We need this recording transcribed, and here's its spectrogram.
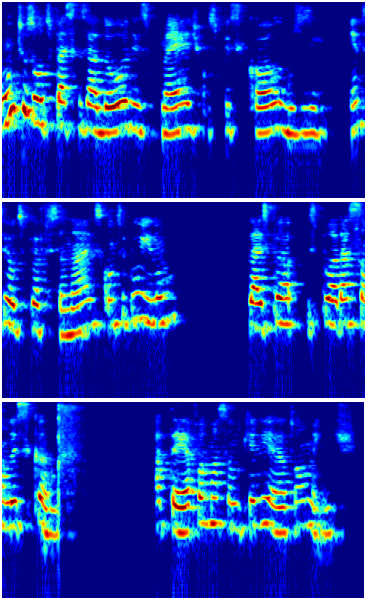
muitos outros pesquisadores, médicos, psicólogos e entre outros profissionais contribuíram para a exploração desse campo, até a formação do que ele é atualmente.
